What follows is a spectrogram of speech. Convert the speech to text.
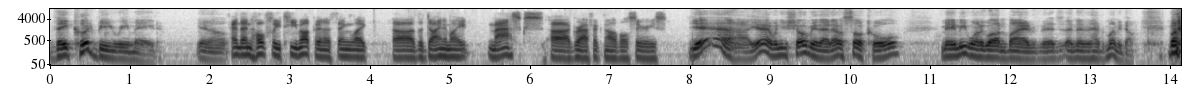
they could be remade. You know, and then hopefully team up in a thing like uh, the Dynamite Masks uh, graphic novel series. Yeah, yeah. When you showed me that, that was so cool. Made me want to go out and buy it, and then have the money though. But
